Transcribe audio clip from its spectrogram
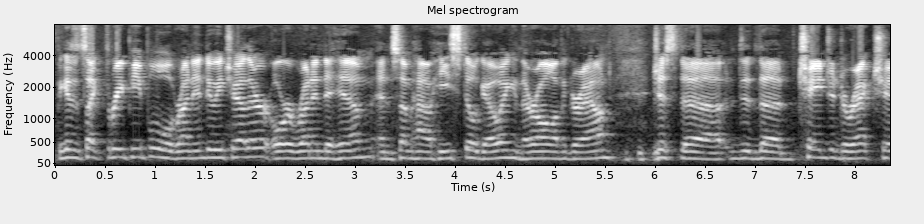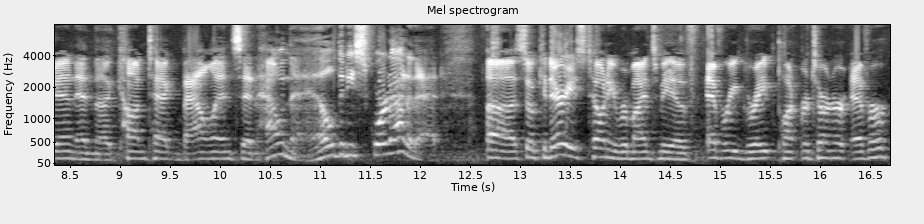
because it's like three people will run into each other or run into him and somehow he's still going and they're all on the ground. Just the, the the change of direction and the contact balance and how in the hell did he squirt out of that? Uh, so Kadarius Toney reminds me of every great punt returner ever,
